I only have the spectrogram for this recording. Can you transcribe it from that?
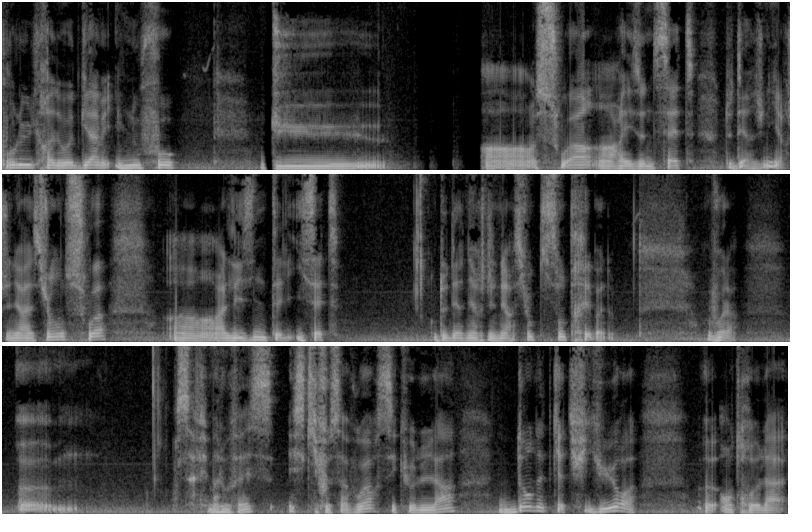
pour l'ultra de haut de gamme, il nous faut du soit un Ryzen 7 de dernière génération, soit les Intel i7 de dernière génération qui sont très bonnes. Voilà. Euh, ça fait mal aux fesses. Et ce qu'il faut savoir, c'est que là, dans notre cas de figure, euh, entre la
